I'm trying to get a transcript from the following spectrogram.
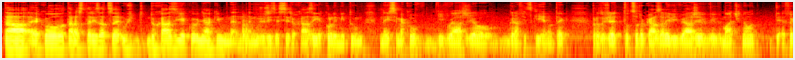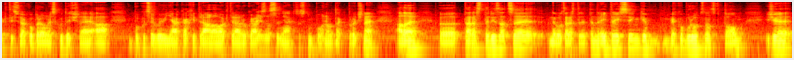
ta, jako, ta rasterizace už dochází jako nějakým, ne, nemůžu říct, jestli dochází jako limitům, nejsem jako vývojář jo, grafických jednotek, protože to, co dokázali vývojáři vymáčknout, ty efekty jsou jako opravdu neskutečné a pokud se objeví nějaká chytrá hlava, která dokáže zase nějak to s tím pohnout, tak proč ne? Ale uh, ta rasterizace, nebo ta rasterizace, ten ray tracing je jako budoucnost v tom, že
